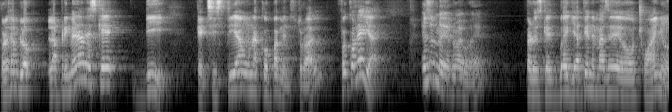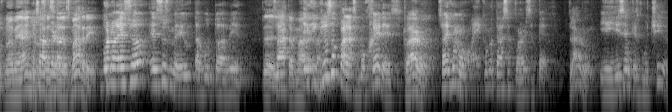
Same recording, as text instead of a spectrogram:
Por ejemplo, la primera vez que vi que existía una copa menstrual fue con ella. Eso es medio nuevo, ¿eh? Pero es que, güey, ya tiene más de 8 años, 9 años, O sea, ese pero- desmadre. Bueno, eso, eso es medio un tabú todavía. O sea, e- incluso para las mujeres. Claro, O sea, es como, güey, ¿cómo te vas a poner ese pedo? Claro. Y dicen que es muy chido.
